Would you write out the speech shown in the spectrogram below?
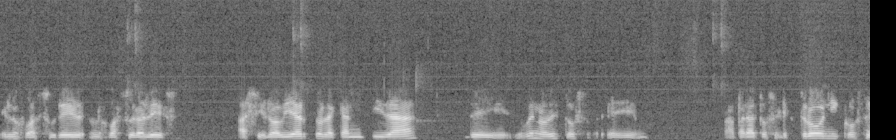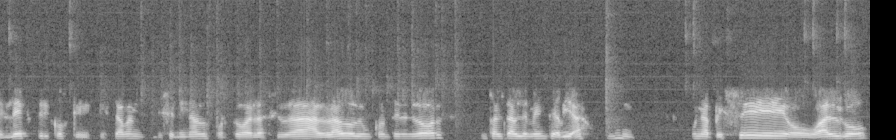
en los, los basurales a cielo abierto, la cantidad de, bueno, de estos eh, aparatos electrónicos, eléctricos que, que, estaban diseminados por toda la ciudad al lado de un contenedor. Infaltablemente había un una PC o algo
